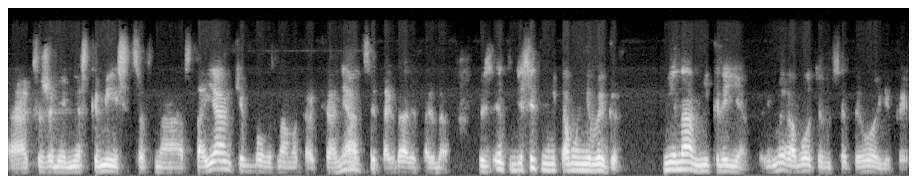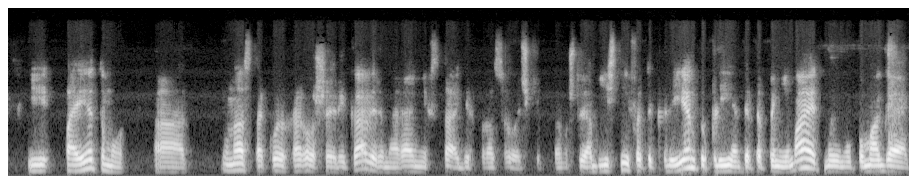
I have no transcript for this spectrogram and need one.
э, к сожалению, несколько месяцев на стоянке, бог знамо как хранятся и так далее, и так далее. То есть это действительно никому не выгодно ни нам, ни клиенту. И мы работаем с этой логикой. И поэтому а, у нас такое хорошее рекавери на ранних стадиях просрочки, потому что объяснив это клиенту, клиент это понимает, мы ему помогаем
